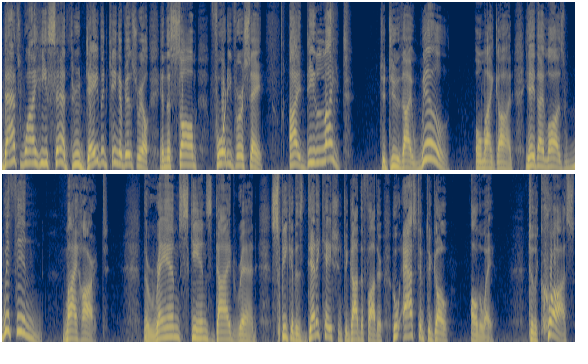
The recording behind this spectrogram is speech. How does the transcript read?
That's why he said through David, king of Israel, in the Psalm 40, verse 8, I delight to do thy will, O my God. Yea, thy law is within my heart. The ram skins dyed red speak of his dedication to God the Father, who asked him to go all the way. to the cross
